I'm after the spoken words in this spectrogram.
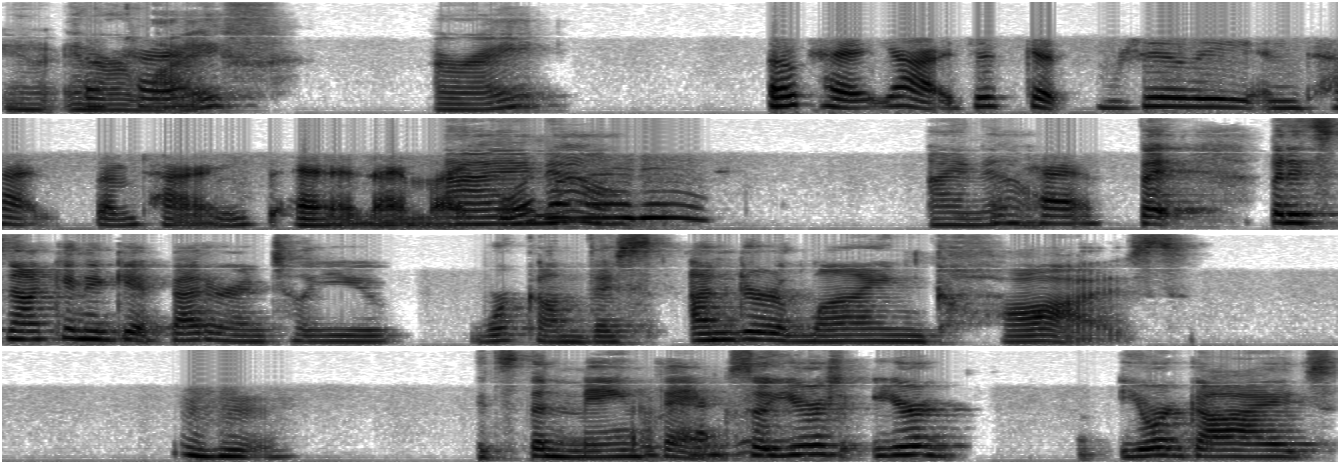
in, in okay. our life. All right. Okay, yeah, it just gets really intense sometimes, and I'm like, I what know. am I doing? I know. Okay. But but it's not going to get better until you work on this underlying cause. Mm-hmm. It's the main okay. thing. So your your your guides,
